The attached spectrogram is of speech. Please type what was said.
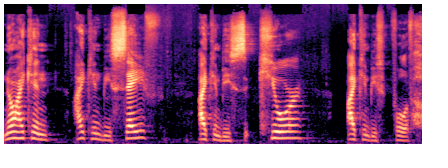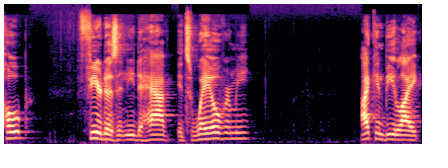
No, I can, I can be safe, I can be secure, I can be full of hope. Fear doesn't need to have its way over me. I can be like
